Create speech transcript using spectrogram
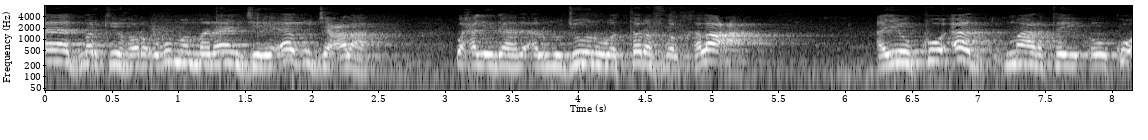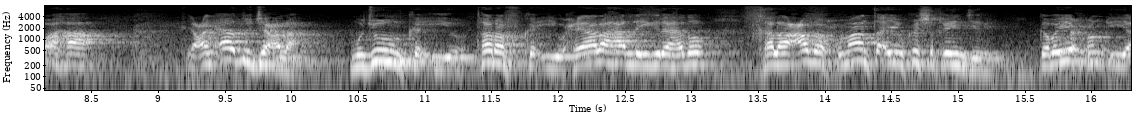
aad markii hore ugu mamanaan jiray aada u jeclaa. Waxaa la yidhahda almujuunu waltaraf walkhalaaca ayuu ku aad maaragtay uu ku ahaa yani aada u jeclaa. Mujuunka iyo tarafka iyo waxyaalaha la yidhaahdo khalaacada xumaanta ayuu ka shaqayn jiray. Gabayo xun iyo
